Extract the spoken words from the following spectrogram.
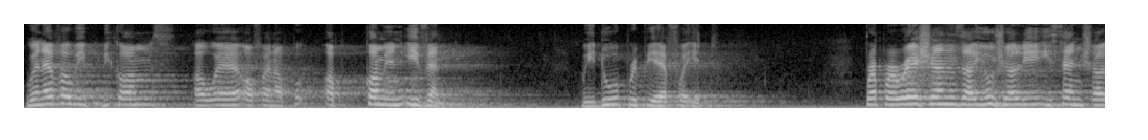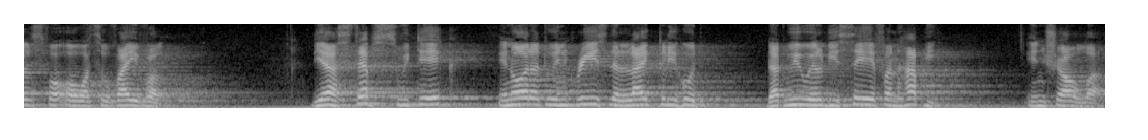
Whenever we become aware of an upcoming event, we do prepare for it. Preparations are usually essentials for our survival. They are steps we take in order to increase the likelihood that we will be safe and happy, inshallah.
